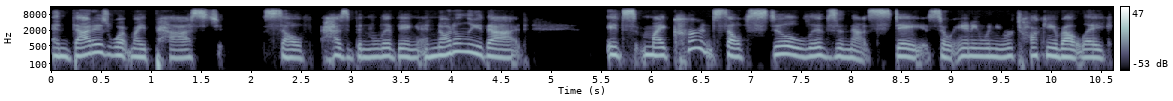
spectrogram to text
And that is what my past self has been living. And not only that, it's my current self still lives in that state. So Annie, when you were talking about like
